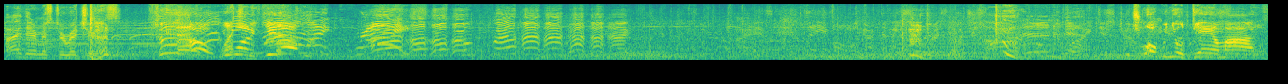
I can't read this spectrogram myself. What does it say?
Hi there, Mr. Richards. Oh, you want to get up? Oh, Would you open your damn eyes?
